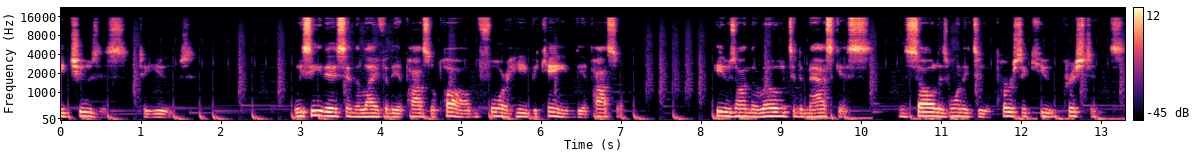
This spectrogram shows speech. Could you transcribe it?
he chooses to use. We see this in the life of the Apostle Paul before he became the Apostle. He was on the road to Damascus, and Saul is wanting to persecute Christians.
